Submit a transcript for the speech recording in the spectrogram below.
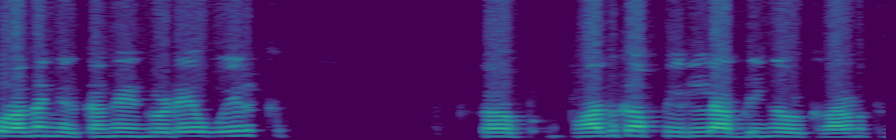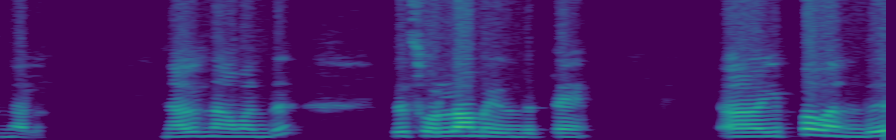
குழந்தைங்க இருக்காங்க. எங்களுடைய உயிருக்கு பாதுகாப்பு இல்லை அப்படிங்கிற ஒரு காரணத்தினால. நான் வந்து இதை சொல்லாம இருந்துட்டேன். இப்ப வந்து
